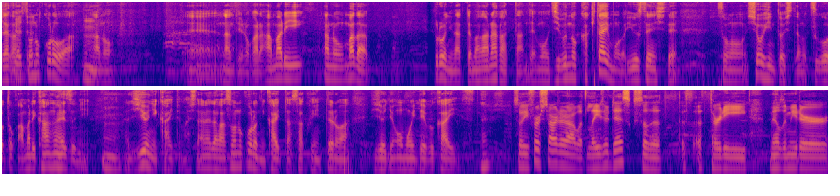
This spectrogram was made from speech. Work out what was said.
だからその頃は、あのえーなんていうのかなあまりあのまだプロになって間がなかったんでもう自分の描きたいものを優先してその商品としての都合とかあまり考えずに自由に描いてましたねだからその頃に描いた作品っていうのは非常に思い出深いですね So he first started out with laser discs, so the th- a 30 millimeter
